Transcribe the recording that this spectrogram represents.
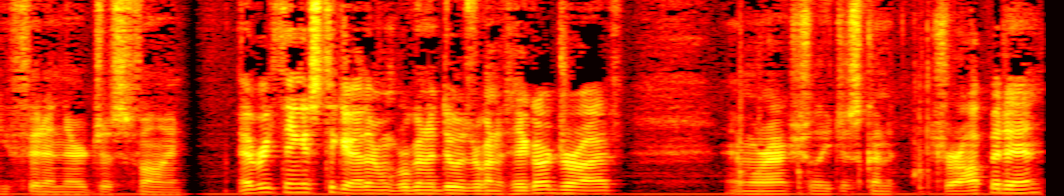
you fit in there just fine. Everything is together and what we're going to do is we're going to take our drive and we're actually just going to drop it in.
